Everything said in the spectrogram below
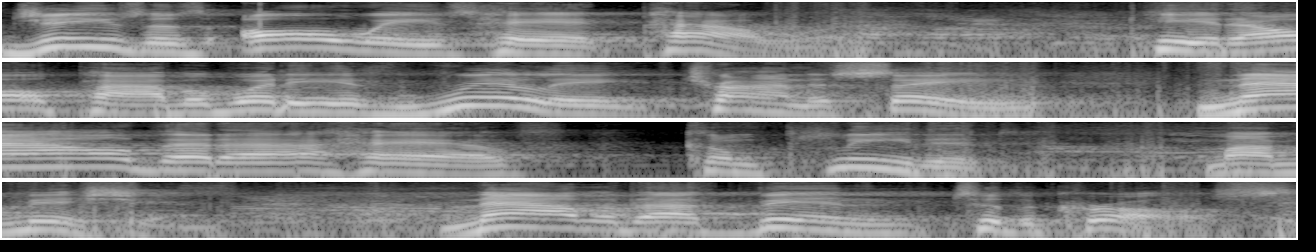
Jesus always had power. He had all power, but what he is really trying to say, now that I have completed my mission, now that I've been to the cross,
